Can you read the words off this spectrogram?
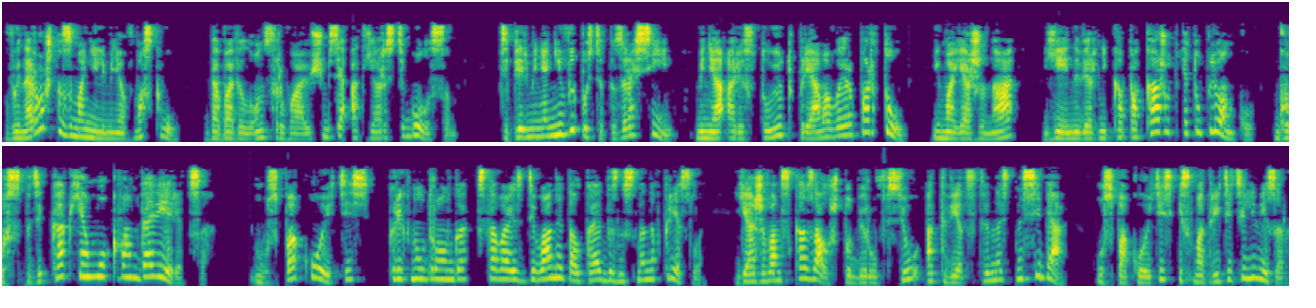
Вы нарочно заманили меня в Москву?» – добавил он срывающимся от ярости голосом. Теперь меня не выпустят из России, меня арестуют прямо в аэропорту, и моя жена, ей наверняка покажут эту пленку. Господи, как я мог вам довериться?» «Успокойтесь», — крикнул Дронго, вставая с дивана и толкая бизнесмена в кресло. «Я же вам сказал, что беру всю ответственность на себя. Успокойтесь и смотрите телевизор.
